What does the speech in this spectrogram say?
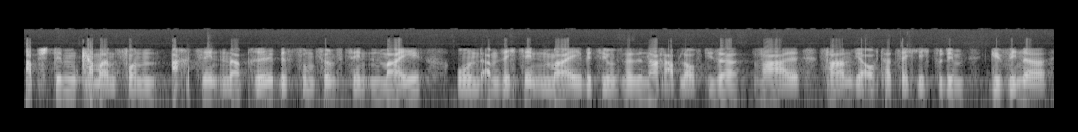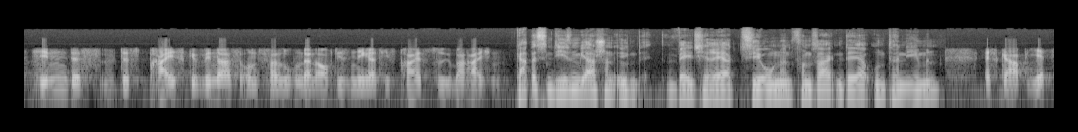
Abstimmen kann man von 18. April bis zum 15. Mai und am 16. Mai beziehungsweise nach Ablauf dieser Wahl fahren wir auch tatsächlich zu dem Gewinner hin des, des Preisgewinners und versuchen dann auch diesen Negativpreis zu überreichen. Gab es in diesem Jahr schon irgendwelche Reaktionen von Seiten der Unternehmen? Es gab jetzt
